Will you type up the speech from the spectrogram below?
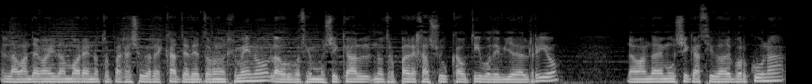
la banda de con y Nuestro Padre Jesús de Rescate de Torón Jimeno, la agrupación musical Nuestro Padre Jesús Cautivo de Villa del Río, la banda de música Ciudad de Porcuna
